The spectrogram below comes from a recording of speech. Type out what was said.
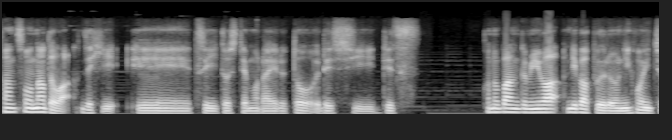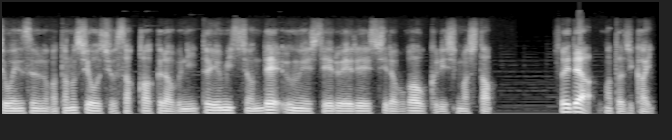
感想などはぜひ、えー、ツイートしてもらえると嬉しいです。この番組はリバプールを日本一応援するのが楽しい欧州サッカークラブにというミッションで運営している LSC ラボがお送りしました。それではまた次回。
